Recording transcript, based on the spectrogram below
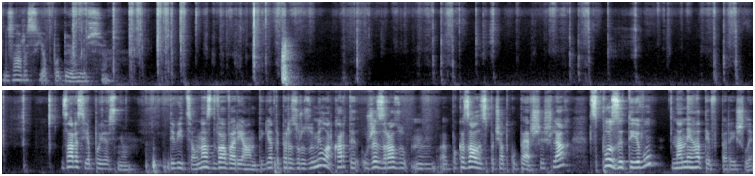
Зараз я подивлюся. Зараз я поясню. Дивіться, у нас два варіанти. Я тепер зрозуміла, карти вже зразу показали спочатку перший шлях. З позитиву на негатив перейшли.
